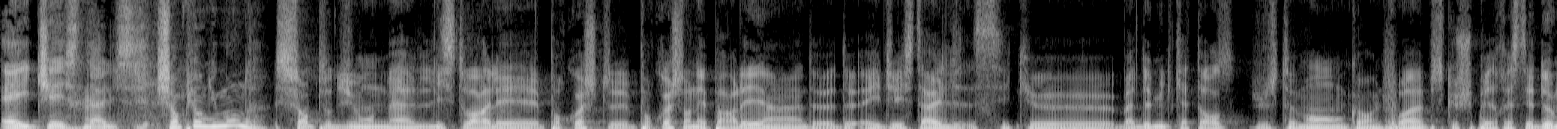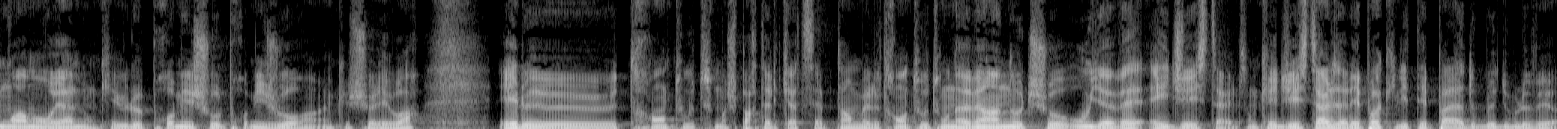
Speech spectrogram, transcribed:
AJ Styles, champion du monde? champion du monde. Mais l'histoire, elle est. Pourquoi je te, pourquoi je t'en ai parlé hein, de, de AJ Styles, c'est que bah, 2014, justement, encore une fois, parce que je suis resté deux mois à Montréal, donc il y a eu le premier show le premier jour hein, que je suis allé voir. Et le 30 août, moi je partais le 4 septembre, mais le 30 août, on avait un autre show où il y avait AJ Styles. Donc AJ Styles, à l'époque, il n'était pas à la WWE,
